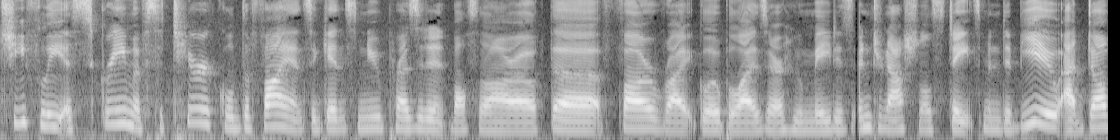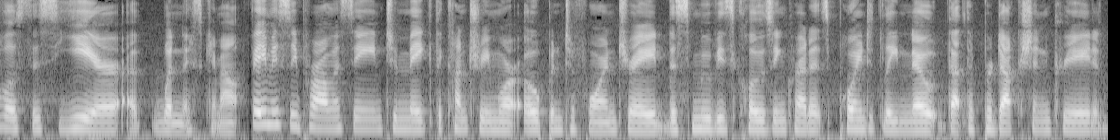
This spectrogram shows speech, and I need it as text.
chiefly a scream of satirical defiance against new President Bolsonaro, the far right globalizer who made his international statesman debut at Davos this year uh, when this came out, famously promising to make the country more open to foreign trade. This movie's closing credits pointedly note that the production created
